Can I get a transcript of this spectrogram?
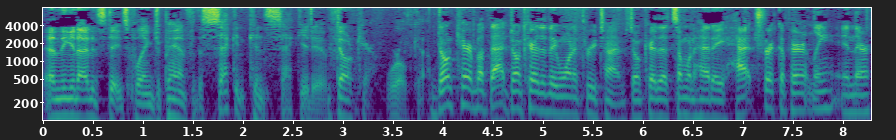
and the United States playing Japan for the second consecutive Don't care. World Cup. Don't care about that. Don't care that they won it three times. Don't care that someone had a hat trick apparently in there.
